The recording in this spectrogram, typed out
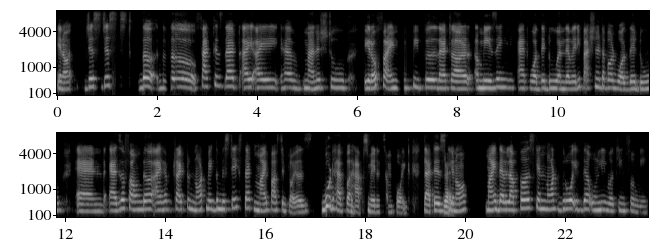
you know, just just the the fact is that I I have managed to, you know, find people that are amazing at what they do and they're very passionate about what they do. And as a founder, I have tried to not make the mistakes that my past employers would have perhaps made at some point. That is, you know, my developers cannot grow if they're only working for me.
